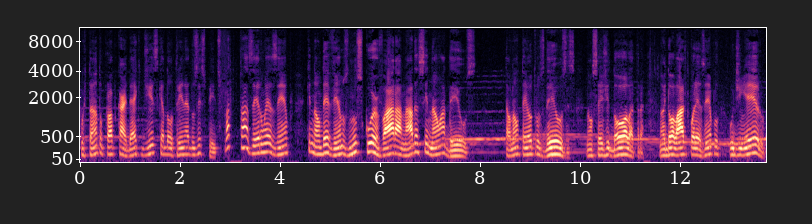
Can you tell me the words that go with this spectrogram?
Portanto, o próprio Kardec diz que a doutrina é dos espíritos, para trazer um exemplo que não devemos nos curvar a nada senão a Deus. Então não tem outros deuses, não seja idólatra. Não idolatre, por exemplo, o dinheiro,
